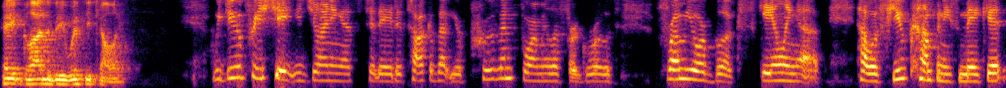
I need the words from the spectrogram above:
Hey, glad to be with you, Kelly. We do appreciate you joining us today to talk about your proven formula for growth from your book, Scaling Up How a Few Companies Make It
